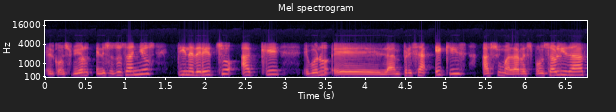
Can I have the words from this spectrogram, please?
el consumidor en esos dos años tiene derecho a que eh, bueno, eh, la empresa X asuma la responsabilidad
